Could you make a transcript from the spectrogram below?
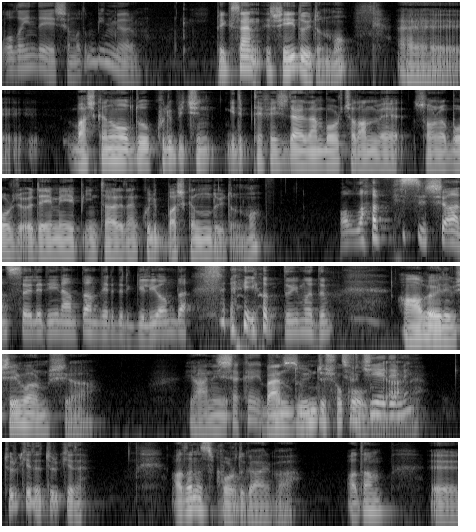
olayını da yaşamadım bilmiyorum. Peki sen şeyi duydun mu? Ee, başkanı olduğu kulüp için gidip tefecilerden borç alan ve sonra borcu ödeyemeyip intihar eden kulüp başkanını duydun mu? Allah affetsin şu an söylediğin andan beridir gülüyorum da yok duymadım. Abi öyle bir şey varmış ya. Yani Şaka ben duyunca şok Türkiye'de oldum yani. mi? Türkiye'de Türkiye'de. Adana Spor'du galiba. Adam e,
